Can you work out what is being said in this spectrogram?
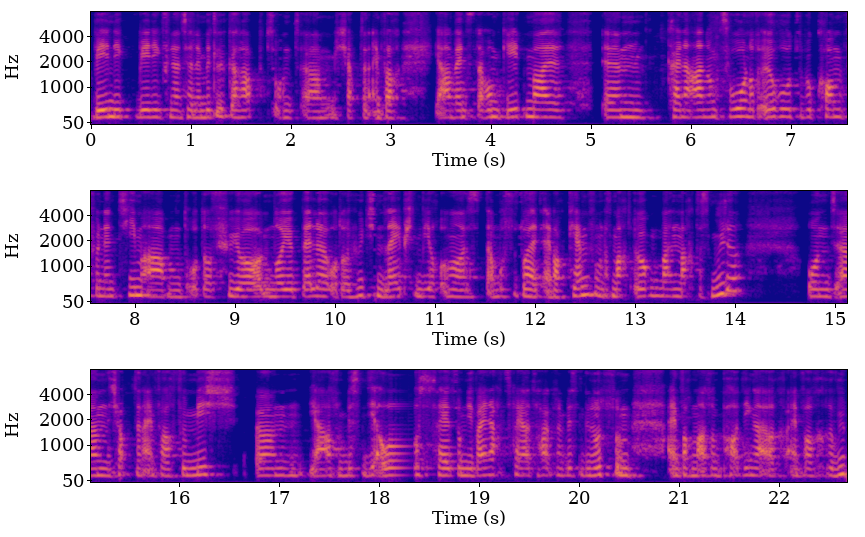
wenig, wenig finanzielle Mittel gehabt und ähm, ich habe dann einfach, ja, wenn es darum geht, mal, ähm, keine Ahnung, 200 Euro zu bekommen für einen Teamabend oder für neue Bälle oder Hütchen, Leibchen, wie auch immer, da musst du halt einfach kämpfen und das macht irgendwann, macht das müde. Und ähm, ich habe dann einfach für mich ähm, ja so ein bisschen die Auszeit, um die Weihnachtsfeiertage so ein bisschen genutzt, um einfach mal so ein paar Dinge auch einfach Revue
